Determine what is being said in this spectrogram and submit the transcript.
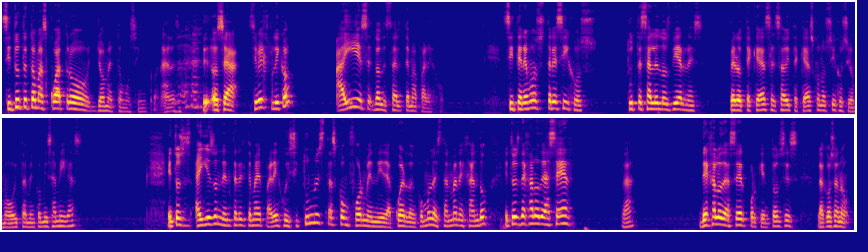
Si tú te tomas cuatro, yo me tomo cinco. O sea, ¿sí me explico? Ahí es donde está el tema parejo. Si tenemos tres hijos, tú te sales los viernes, pero te quedas el sábado y te quedas con los hijos y yo me voy también con mis amigas. Entonces ahí es donde entra el tema del parejo y si tú no estás conforme ni de acuerdo en cómo la están manejando, entonces déjalo de hacer. ¿Verdad? Déjalo de hacer porque entonces la cosa no.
